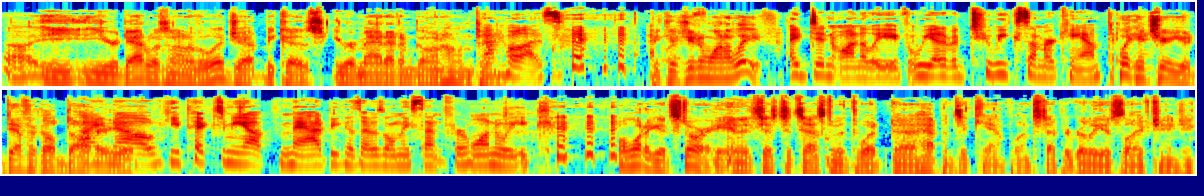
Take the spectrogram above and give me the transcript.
uh, your dad wasn't out of the woods yet because you were mad at him going home, too. I was. because you didn't want to leave. I didn't want to leave. We had a two week summer camp. Look at you, you difficult daughter. I you. know. He picked me up mad because I was only sent for one week. Well, what a good story. And it's just a testament to what uh, happens at Camp One Step. It really is life changing.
